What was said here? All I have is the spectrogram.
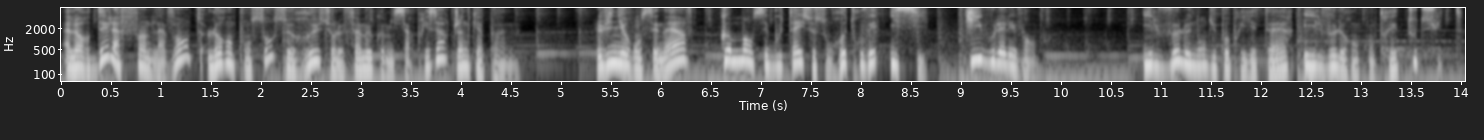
Alors, dès la fin de la vente, Laurent Ponceau se rue sur le fameux commissaire-priseur John Capone. Le vigneron s'énerve. Comment ces bouteilles se sont retrouvées ici? Qui voulait les vendre? Il veut le nom du propriétaire et il veut le rencontrer tout de suite.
